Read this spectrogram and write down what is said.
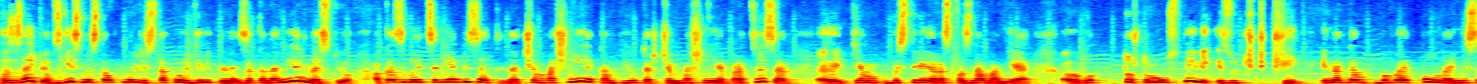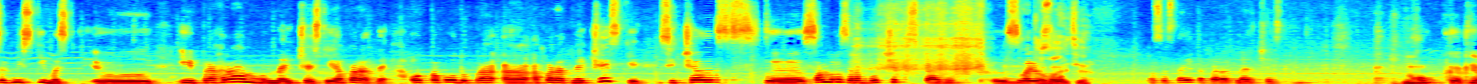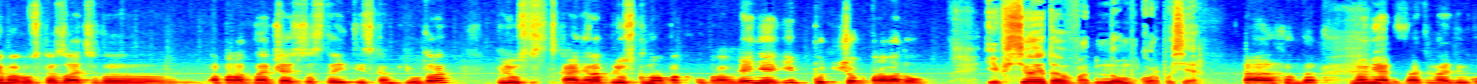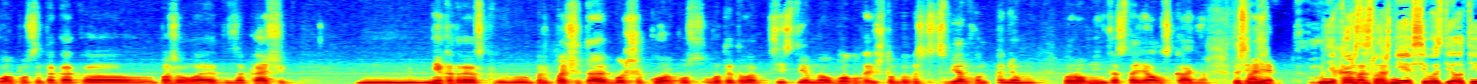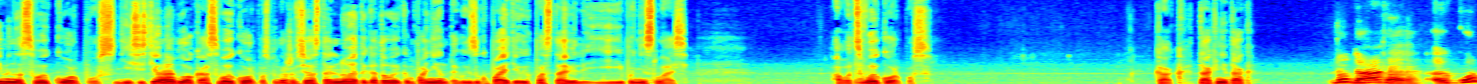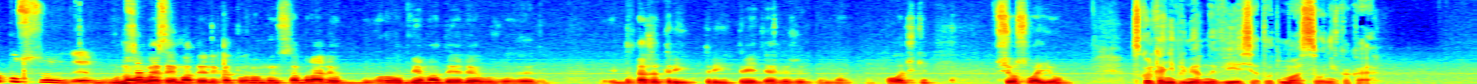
Вы знаете, вот здесь мы столкнулись с такой удивительной закономерностью. Оказывается, не обязательно, чем мощнее компьютер, чем мощнее процессор, э, тем быстрее распознавание. Э, вот то, что мы успели изучить, иногда бывает полная несовместимость э, и программной части, и аппаратной. А вот по поводу аппаратной части сейчас сам разработчик скажет свое ну, давайте. слово. Состоит аппаратная часть. Ну, как я могу сказать, э, аппаратная часть состоит из компьютера, плюс сканера, плюс кнопок управления и пучок проводов. И все это в одном корпусе. Да, да. Но не обязательно один корпус. Это как э, пожелает заказчик. Некоторые предпочитают больше корпус вот этого системного блока, и чтобы сверху на нем ровненько стоял сканер. Слушайте, а мне, мне кажется, да. сложнее всего сделать именно свой корпус. Не системный да. блок, а свой корпус, потому что все остальное это готовые компоненты. Вы их закупаете, вы их поставили и понеслась. А вот свой корпус. Как? Так, не так? Ну да, да. Э, корпус... Э, ну, сама... в этой модели, которую мы собрали, э, две модели, уже это, даже три, три, третья лежит на полочке, все свое. Сколько они примерно весят? Вот масса у них какая?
